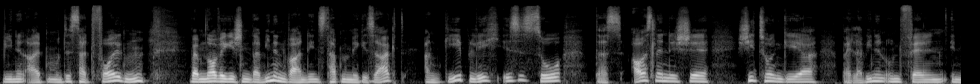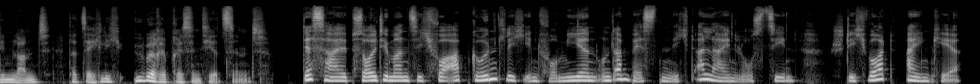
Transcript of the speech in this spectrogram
wie in den Alpen. Und das hat Folgen. Beim norwegischen Lawinenwarndienst hat man mir gesagt, angeblich ist es so, dass ausländische Skitourengeher bei Lawinenunfällen in dem Land tatsächlich überrepräsentiert sind. Deshalb sollte man sich vorab gründlich informieren und am besten nicht allein losziehen. Stichwort Einkehr.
